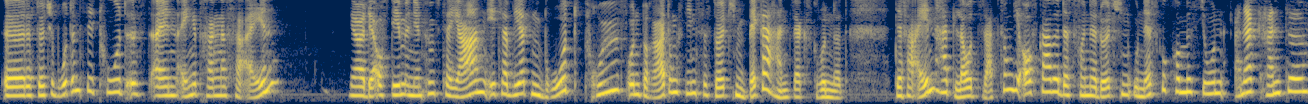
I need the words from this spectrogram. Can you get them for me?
Äh, Das Deutsche Brotinstitut ist ein eingetragener Verein, ja, der auf dem in den 50er Jahren etablierten Brot-, Prüf- und Beratungsdienst des deutschen Bäckerhandwerks gründet. Der Verein hat laut Satzung die Aufgabe, das von der deutschen UNESCO-Kommission anerkannte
